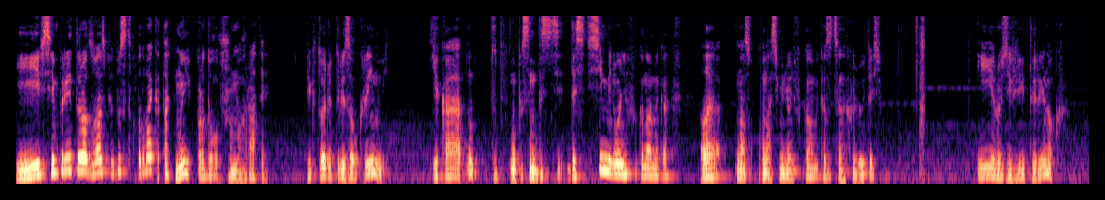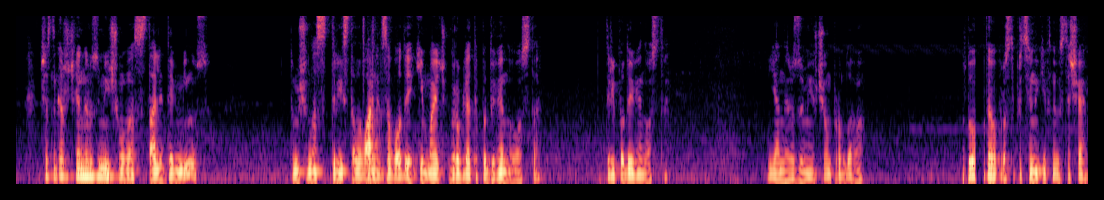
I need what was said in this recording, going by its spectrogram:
І всім привіт, народ, з вас підписати вподобайка. Так, ми продовжуємо грати Вікторію 3 за Україну, яка, ну, тут написано 10 10,7 мільйонів економіка, але у нас 12 мільйонів економіка, за це не хвилюйтесь. І розігріти ринок. Чесно кажучи, я не розумію, чому у нас сталі йде в мінус. Тому що у нас три сталеварних заводи, які мають виробляти по 90. 3 по 90. Я не розумію, в чому проблема. Можливо, просто працівників не вистачає.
